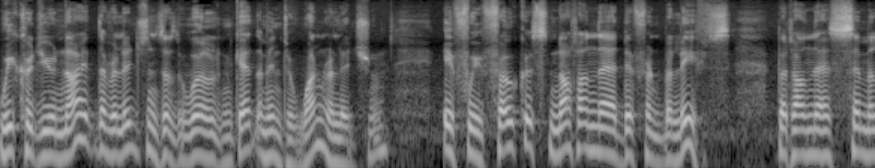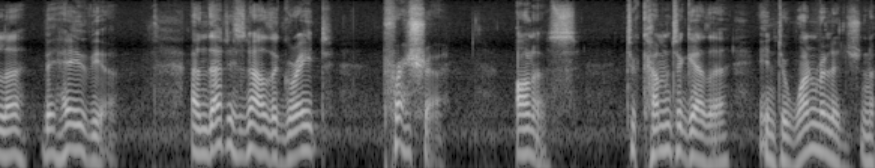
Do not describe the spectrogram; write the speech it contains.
We could unite the religions of the world and get them into one religion if we focused not on their different beliefs, but on their similar behavior. And that is now the great pressure on us to come together into one religion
